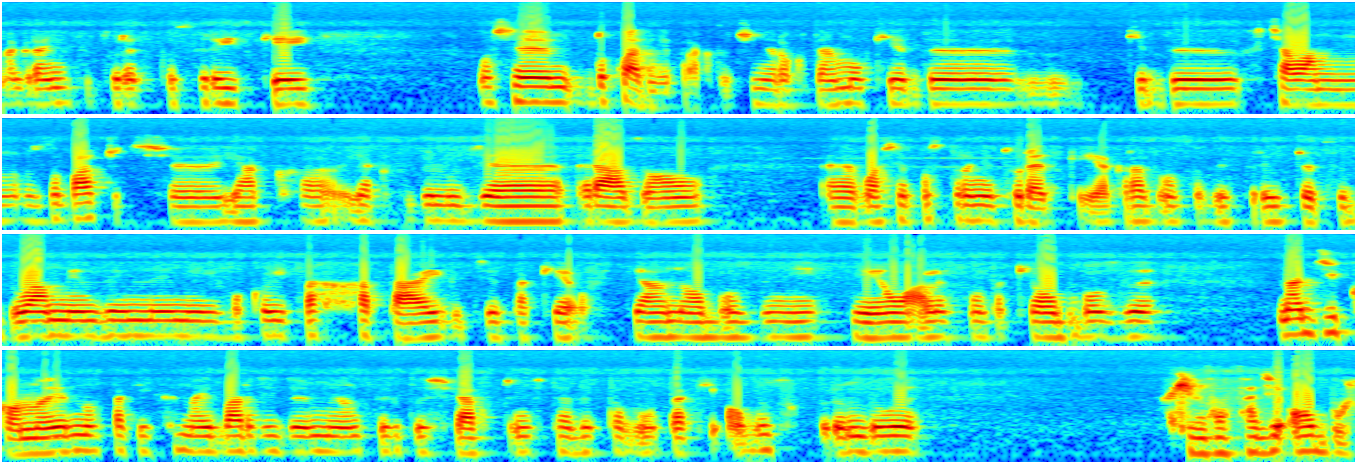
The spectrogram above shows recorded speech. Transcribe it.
na granicy turecko-syryjskiej właśnie dokładnie praktycznie rok temu, kiedy, kiedy chciałam zobaczyć, jak, jak sobie ludzie radzą e, właśnie po stronie tureckiej, jak radzą sobie Syryjczycy. Byłam między innymi w okolicach Hatay, gdzie takie oficjalne obozy nie istnieją, ale są takie obozy na dziko. No jedno z takich najbardziej dojmujących doświadczeń wtedy to był taki obóz, w którym były w zasadzie obóz,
